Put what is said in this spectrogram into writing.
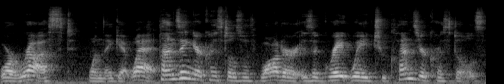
or rust when they get wet. Cleansing your crystals with water is a great way to cleanse your crystals,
